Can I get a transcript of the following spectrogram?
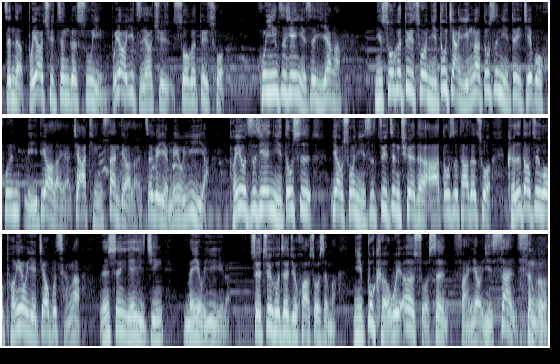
真的不要去争个输赢，不要一直要去说个对错。婚姻之间也是一样啊，你说个对错，你都讲赢了，都是你对，结果婚离掉了呀，家庭散掉了，这个也没有意义啊。朋友之间，你都是要说你是最正确的啊，都是他的错，可是到最后朋友也交不成了，人生也已经没有意义了。所以最后这句话说什么？你不可为恶所胜，反要以善胜恶。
